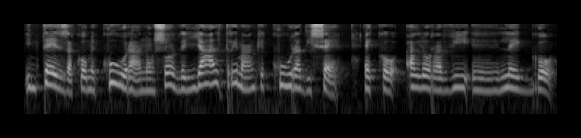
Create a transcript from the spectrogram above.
intesa come cura non solo degli altri ma anche cura di sé. Ecco, allora vi eh, leggo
